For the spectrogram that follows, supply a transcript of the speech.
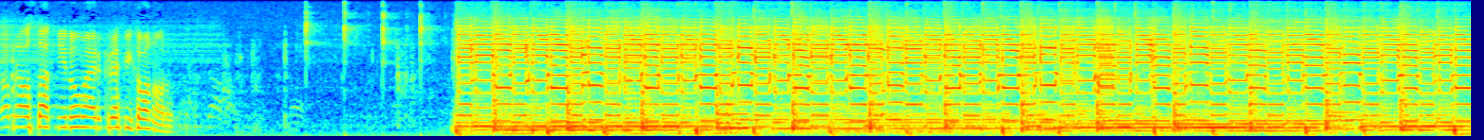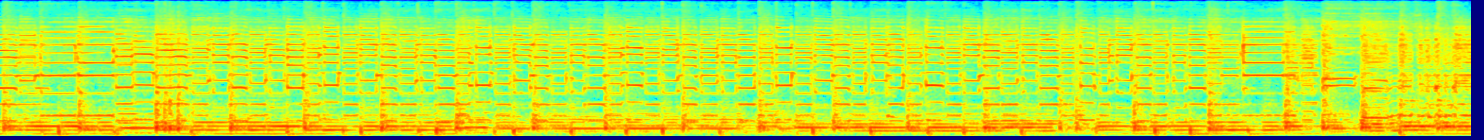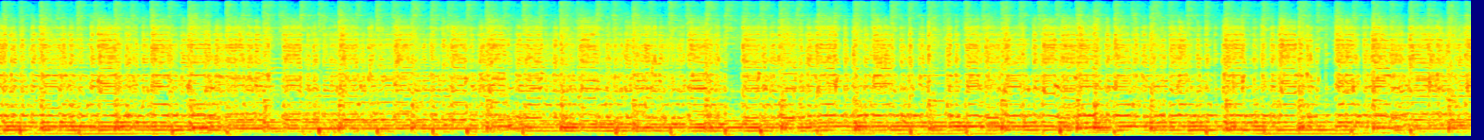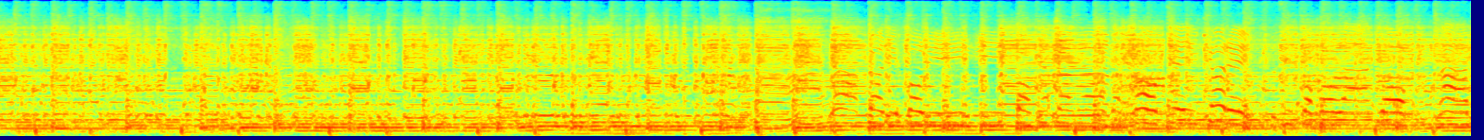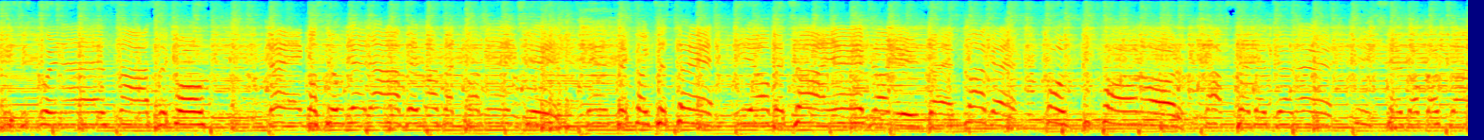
Dobra, ostatni numer, krew i honor. Spłynie z naszych ust. Tego się nie da wymazać pamięci. Język ojczysty i obyczaje granice. Flagę, polski honor Zawsze będziemy bić się do końca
